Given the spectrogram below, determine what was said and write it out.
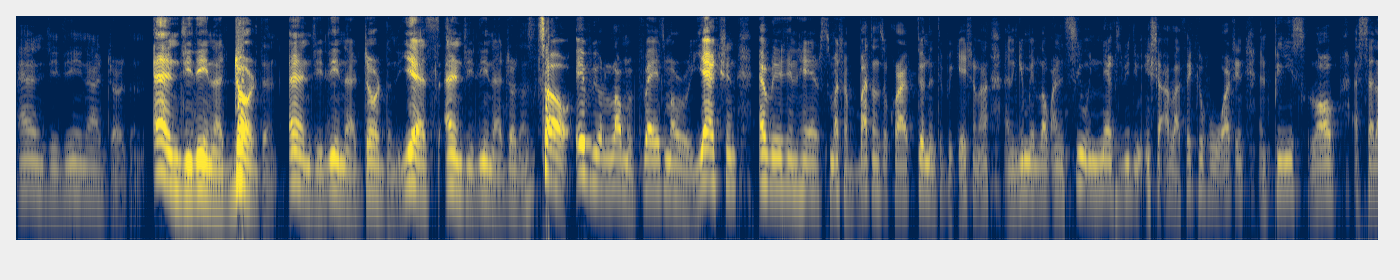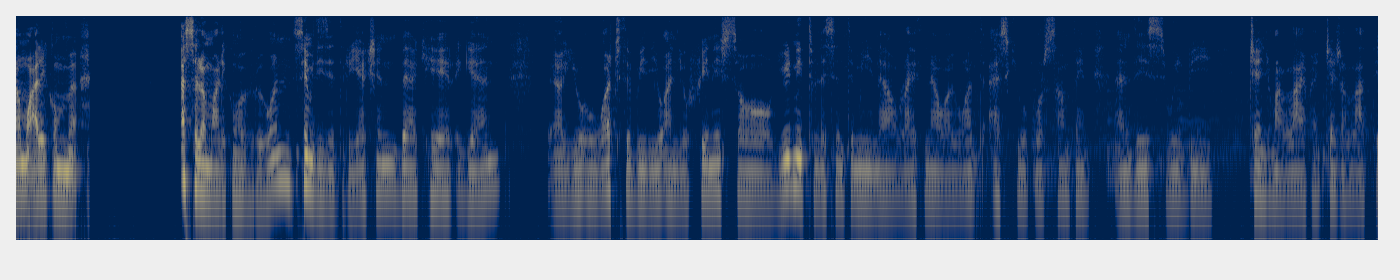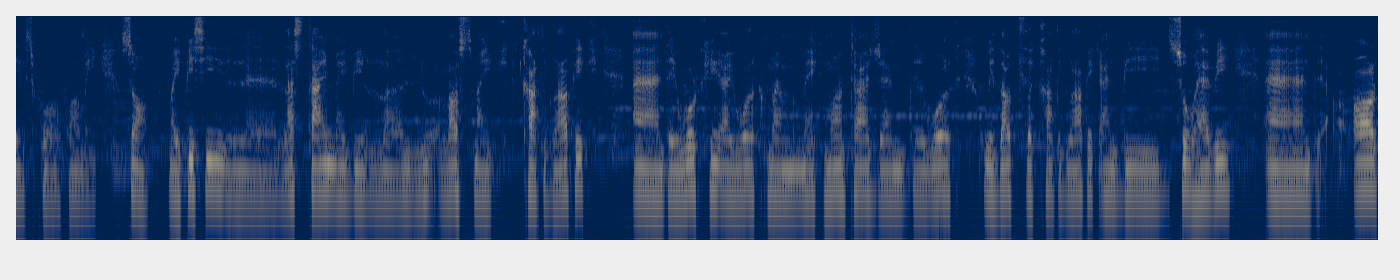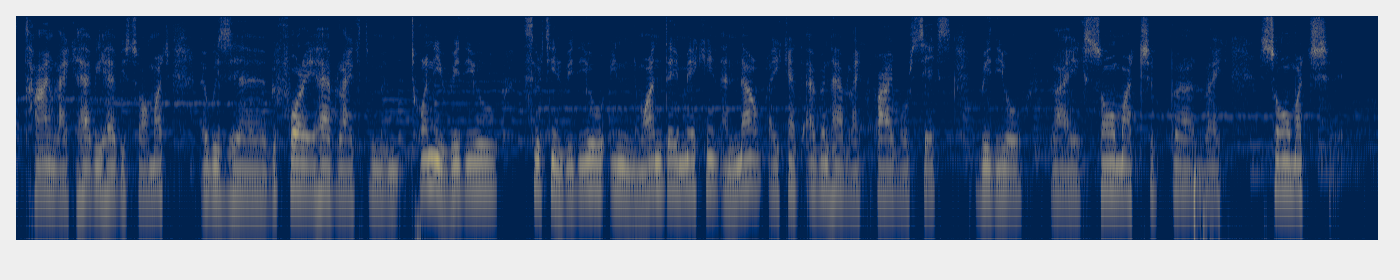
Angelina Jordan. Angelina Jordan. Angelina Jordan. Yes, Angelina Jordan. So, if you love my face, my reaction, everything here, smash a button, subscribe, turn notification on, and give me love. And see you in next video, inshallah. Thank you for watching, and peace, love. Assalamu alaikum. Assalamu alaikum everyone. Same reaction back here again uh, you watch the video and you finish so you need to listen to me now right now. I want to ask you for something and this will be change my life and change a lot of things for for me. So my pc last time maybe lost my card graphic and I work I work my make montage and work without the card graphic and be so heavy and all time like heavy heavy so much. It was uh, before I have like 20 video 13 video in one day making and now I can't even have like five or six video like so much uh, like so much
